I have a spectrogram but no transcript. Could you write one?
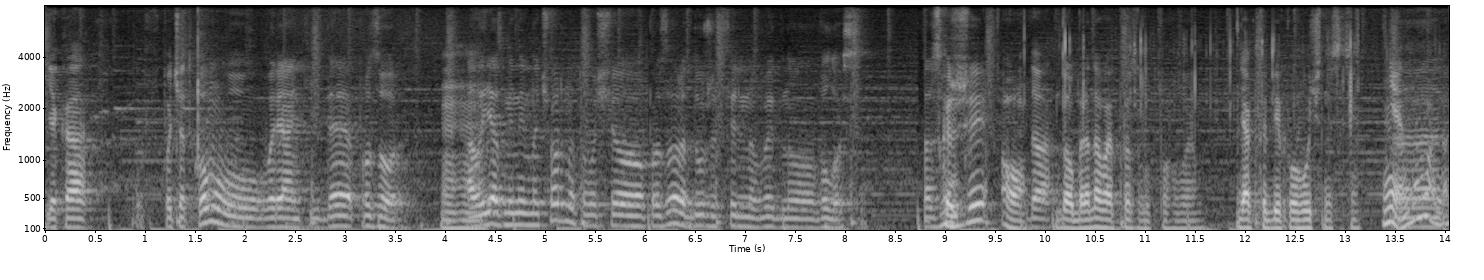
яка в початковому варіанті йде прозора. Але я змінив на чорну, тому що прозора дуже сильно видно волосся. Звук. Скажи, о, Да. добре, давай про звук поговоримо. Як тобі по гучності? Ні, Е, нормально.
